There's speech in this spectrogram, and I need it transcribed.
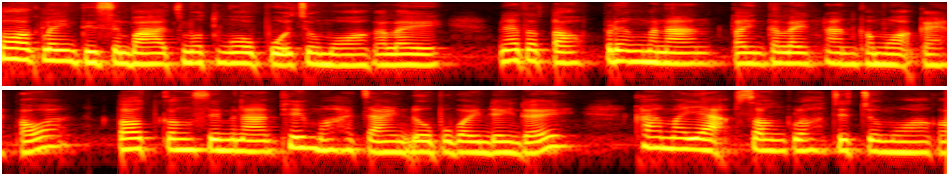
တော့ကလင်းဒီစင်ဘာချမတ်ငိုပို့ချမောကလေးနဲ့တော့ပရင်မနန်တိုင်းတလေးနန်ကမောကဲတော့ តោតតកងសិមណានភីមហចាញ់ដូបបៃដេងដេខាមយ៉ាសនក្លោះជិជមក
